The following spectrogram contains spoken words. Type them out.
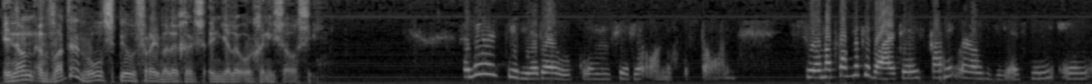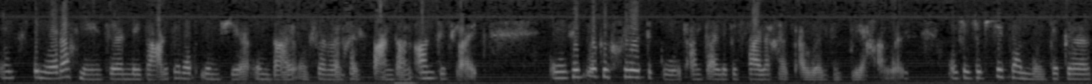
En dan watter rol speel vrywilligers in julle organisasie? Hulle is die rede hoekom VVA nog bestaan. So maatskaplike werkers kan nie oral wees nie en ons benodig mense met harte wat omgee om by ons vrywilligerspan dan aan te sluit. Ons het ook 'n groot tekort aan tydelike veiligheidsouers en pleegouers. Ons is op soek na moontlike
